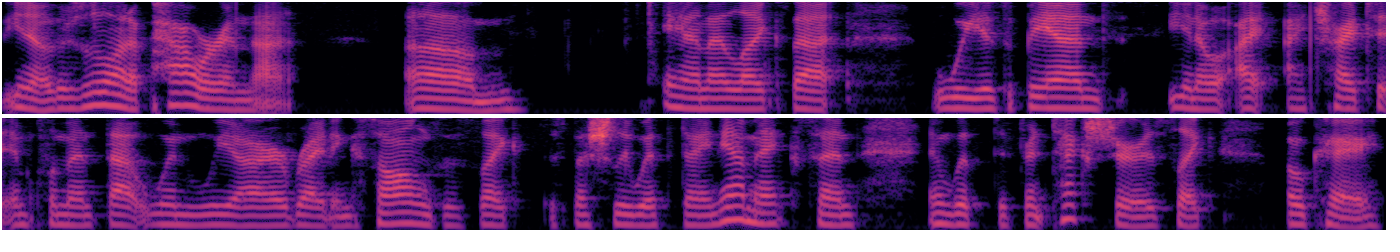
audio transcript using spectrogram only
you know there's a lot of power in that um and i like that we as a band you know i i try to implement that when we are writing songs is like especially with dynamics and and with different textures like okay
